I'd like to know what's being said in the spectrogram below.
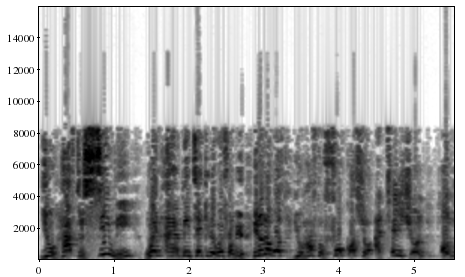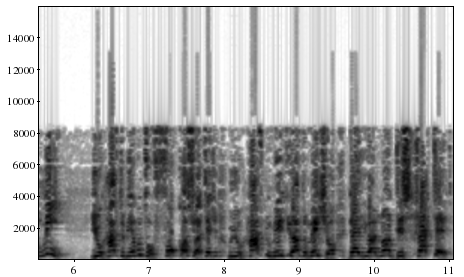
You have to see me when I am being taken away from you. In other words, you have to focus your attention on me. You have to be able to focus your attention. You have to make you have to make sure that you are not distracted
